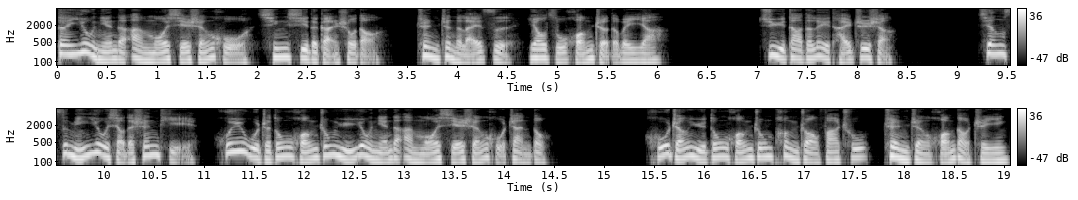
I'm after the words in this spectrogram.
但幼年的暗魔邪神虎清晰的感受到阵阵的来自妖族皇者的威压。巨大的擂台之上，江思明幼小的身体挥舞着东皇钟，与幼年的暗魔邪神虎战斗。虎掌与东皇钟碰撞，发出阵阵黄道之音，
